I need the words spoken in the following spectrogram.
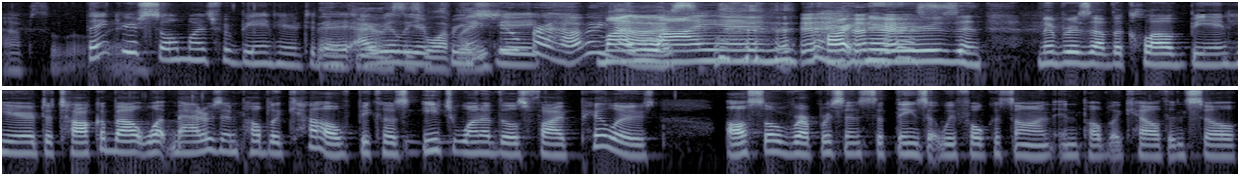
Absolutely. Thank you so much for being here today. Thank I you. This really is lovely. Thank appreciate you for having my us. lion partners and members of the club being here to talk about what matters in public health because each one of those five pillars also represents the things that we focus on in public health. And so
